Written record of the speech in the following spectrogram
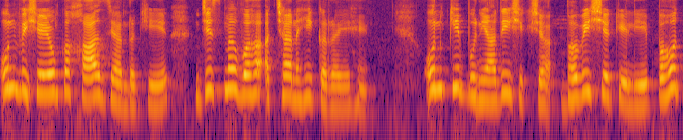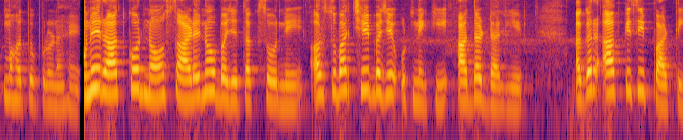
उन विषयों का ख़ास ध्यान रखिए, जिसमें वह अच्छा नहीं कर रहे हैं। उनकी बुनियादी शिक्षा भविष्य के लिए बहुत महत्वपूर्ण है। उन्हें रात को नौ, साढ़े नौ बजे तक सोने और सुबह छः बजे उठने की आदत डालिए। अगर आप किसी पार्टी,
